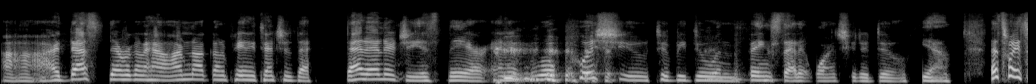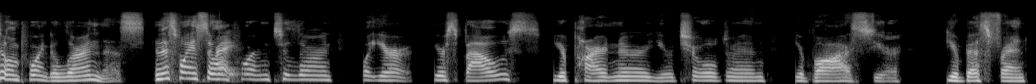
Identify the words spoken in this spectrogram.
uh, that's never going to happen. I'm not going to pay any attention to that. That energy is there and it will push you to be doing the things that it wants you to do. Yeah. That's why it's so important to learn this. And that's why it's so Right. important to learn what your, your spouse, your partner, your children, your boss, your, your best friend,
